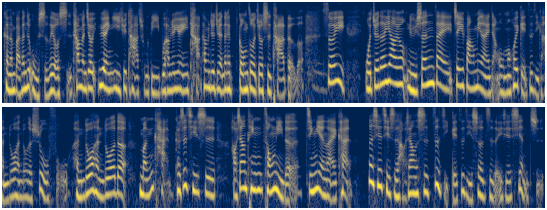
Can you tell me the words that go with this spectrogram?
可能百分之五十六十，他们就愿意去踏出第一步，他们就愿意踏，他们就觉得那个工作就是他的了。所以我觉得要用女生在这一方面来讲，我们会给自己很多很多的束缚，很多很多的门槛。可是其实好像听从你的经验来看。那些其实好像是自己给自己设置的一些限制。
